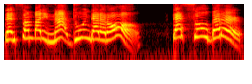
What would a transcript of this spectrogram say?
than somebody not doing that at all that's so better.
